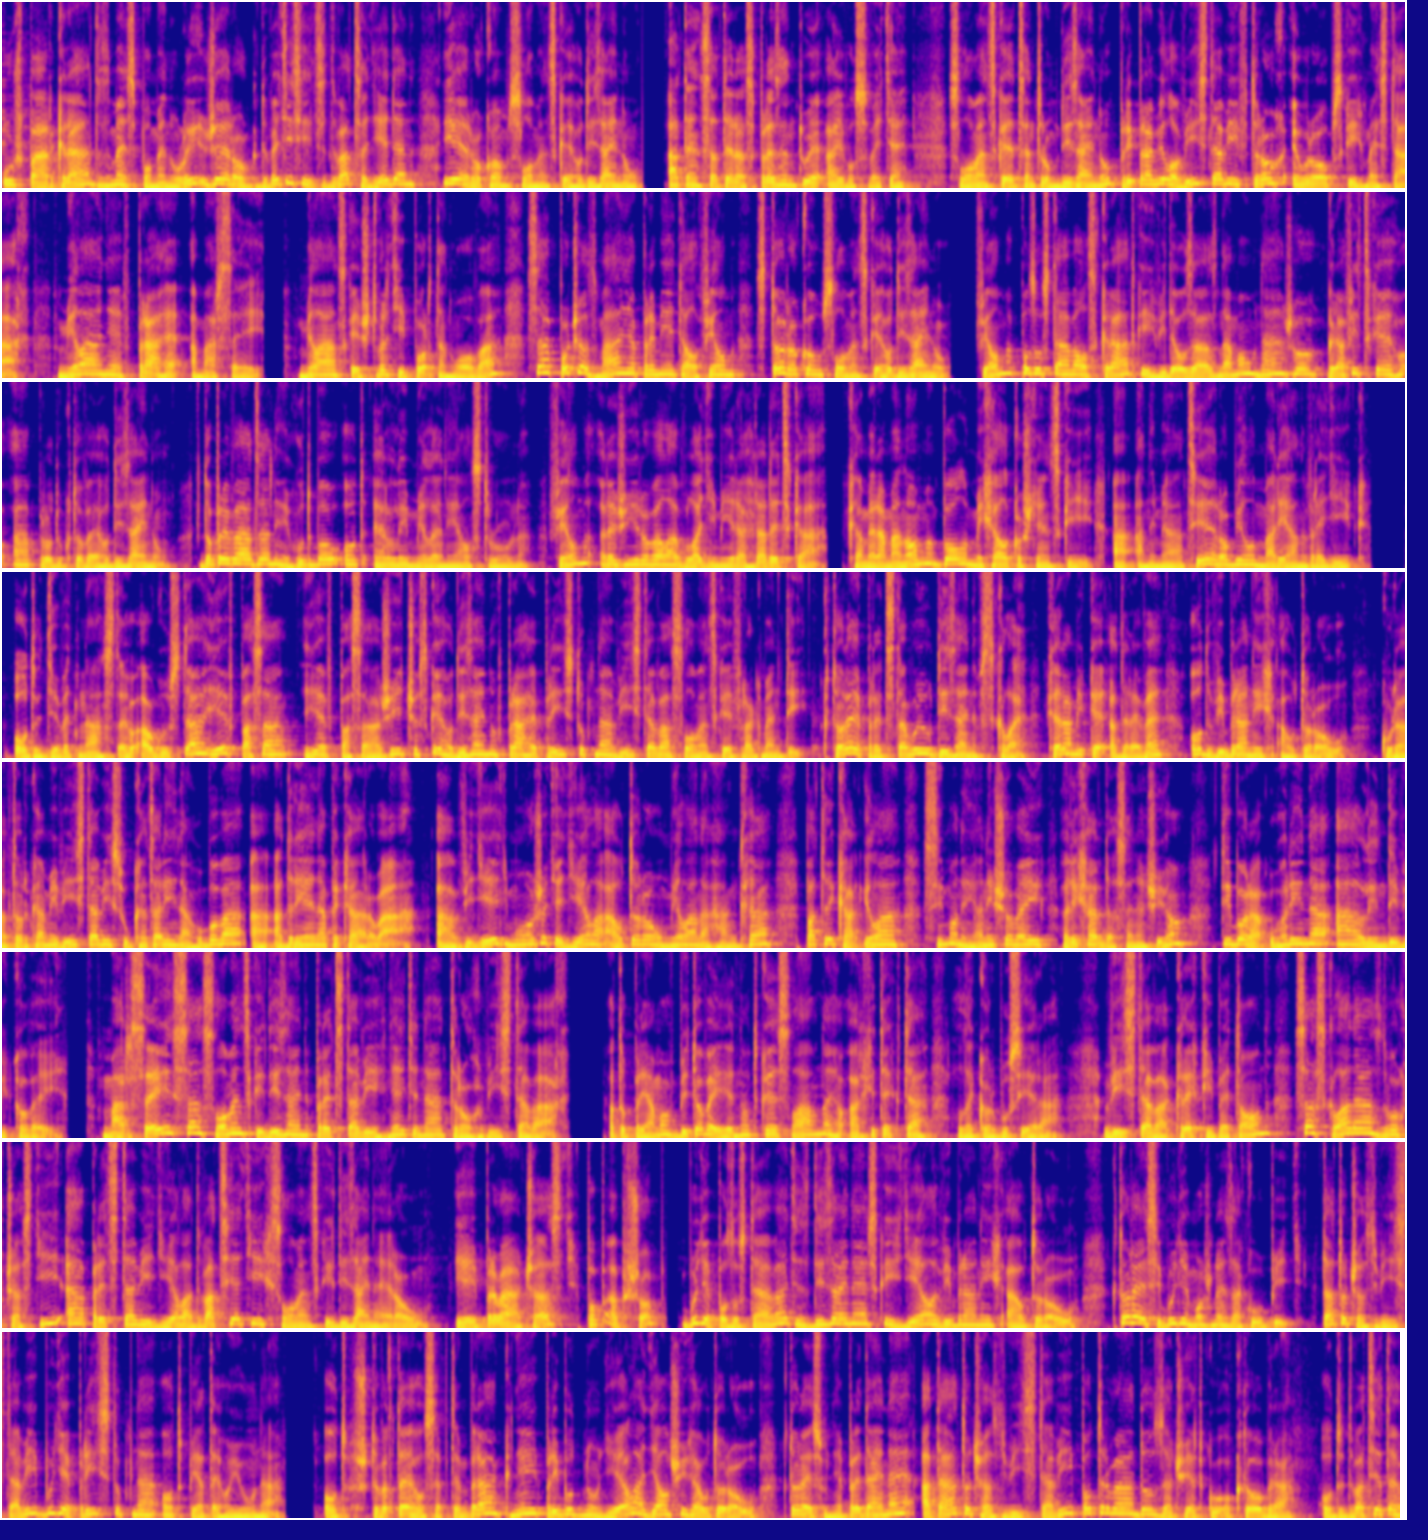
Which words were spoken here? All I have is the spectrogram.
Už párkrát sme spomenuli, že rok 2021 je rokom slovenského dizajnu. A ten sa teraz prezentuje aj vo svete. Slovenské centrum dizajnu pripravilo výstavy v troch európskych mestách v Miláne, v Prahe a Marseille. V milánskej štvrti Porta Nuova sa počas mája premietal film 100 rokov slovenského dizajnu. Film pozostával z krátkých videozáznamov nášho grafického a produktového dizajnu, doprevádzaný hudbou od Early Millennial Strun. Film režírovala Vladimíra Hradecká. Kameramanom bol Michal Koštenský a animácie robil Marian Vredík. Od 19. augusta je v, pasa, je v pasáži českého dizajnu v Prahe prístupná výstava Slovenskej fragmenty, ktoré predstavujú dizajn v skle, keramike a dreve od vybraných autorov. Kurátorkami výstavy sú Katarína Hubová a Adriena Pekárová. A vidieť môžete diela autorov Milana Hanka, Patrika Ila, Simony Janišovej, Richarda Senešiho, Tibora Uhrína a Lindy Vikovej. V Marseille sa slovenský dizajn predstaví hneď na troch výstavách. A to priamo v bytovej jednotke slávneho architekta Le Corbusiera. Výstava Krehký betón sa skladá z dvoch častí a predstaví diela 20 slovenských dizajnérov. Jej prvá časť, Pop-up Shop, bude pozostávať z dizajnérskych diel vybraných autorov, ktoré si bude možné zakúpiť. Táto časť výstavy bude prístupná od 5. júna. Od 4. septembra k nej pribudnú diela ďalších autorov, ktoré sú nepredajné a táto časť výstavy potrvá do začiatku októbra. Od 26.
